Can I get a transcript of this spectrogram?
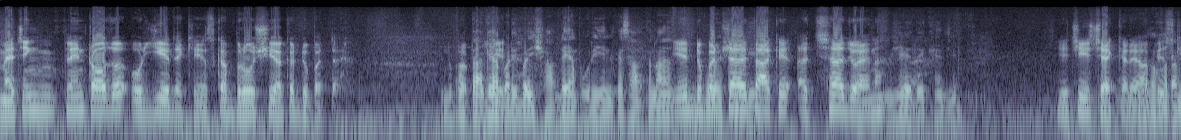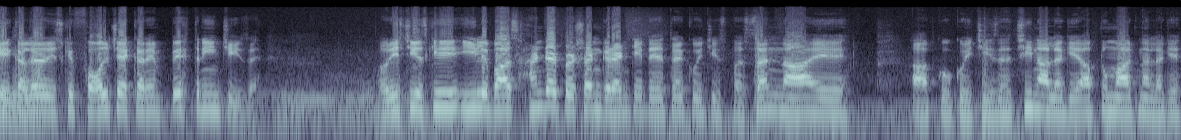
matching plain trouser और ये देखिए इसका ब्रोशिया का दुपट्टा। है दुपट्टा क्या बड़ी बड़ी शालें हैं पूरी इनके साथ ना? ये दुपट्टा है ताकि अच्छा जो है ना। ये देखें जी। ये चीज़ चेक करें तो आप इसके नहीं हो कलर। इसके फॉल चेक करें बेहतरीन चीज़ है। और इस चीज़ की ई लिबास हंड्रेड परसेंट गारंटी देता है कोई चीज़ पसंद ना आए। आपको कोई चीज़ अच्छी ना लगे आप टू मार्क ना लगे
